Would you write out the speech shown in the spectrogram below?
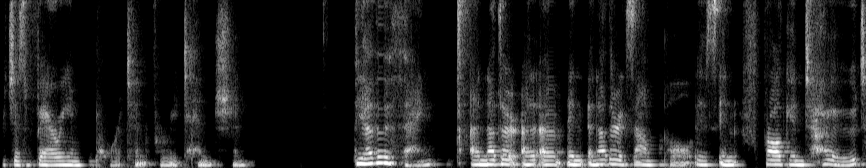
which is very important for retention. The other thing, another uh, um, another example is in Frog and Toad.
